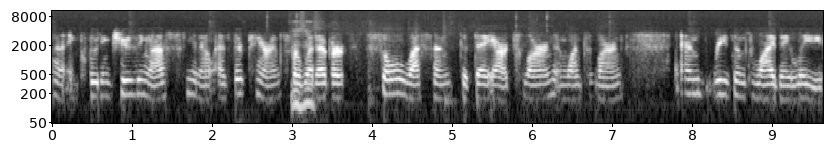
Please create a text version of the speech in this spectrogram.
uh, including choosing us, you know, as their parents for whatever soul lesson that they are to learn and want to learn, and reasons why they leave.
